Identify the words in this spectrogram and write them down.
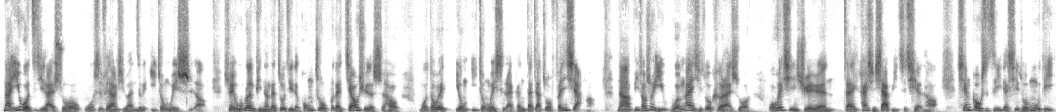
那以我自己来说，我是非常喜欢这个以终为始啊，所以无论平常在做自己的工作或在教学的时候，我都会用以终为始来跟大家做分享啊。那比方说以文案写作课来说，我会请学员在开始下笔之前哈，先构思自己的写作目的、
